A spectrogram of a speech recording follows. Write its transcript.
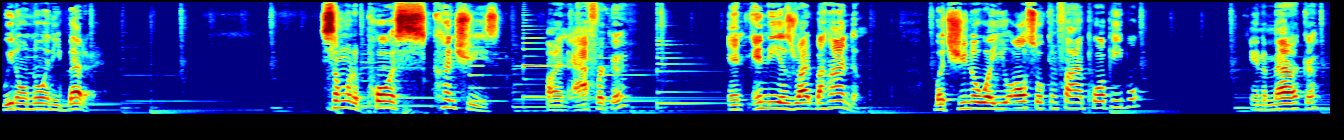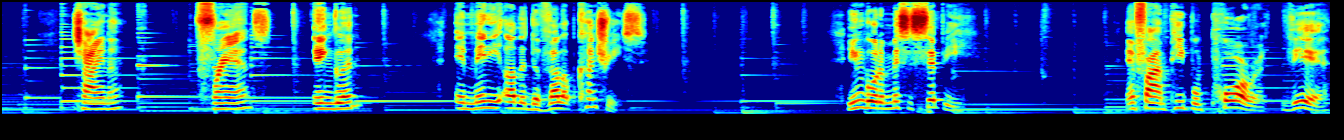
we don't know any better. Some of the poorest countries are in Africa, and India is right behind them. But you know where you also can find poor people? In America, China, France, England, and many other developed countries. You can go to Mississippi and find people poorer there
